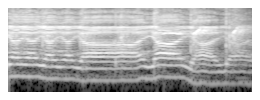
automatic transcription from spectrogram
ya ya ya ya ya ya ya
